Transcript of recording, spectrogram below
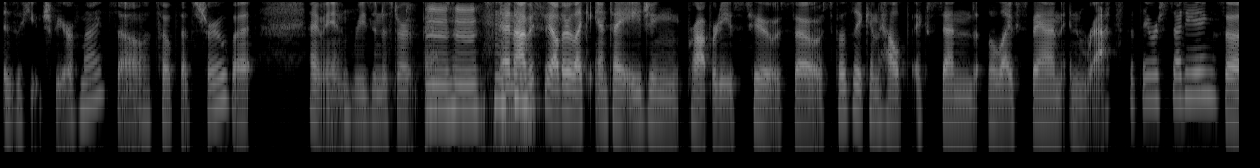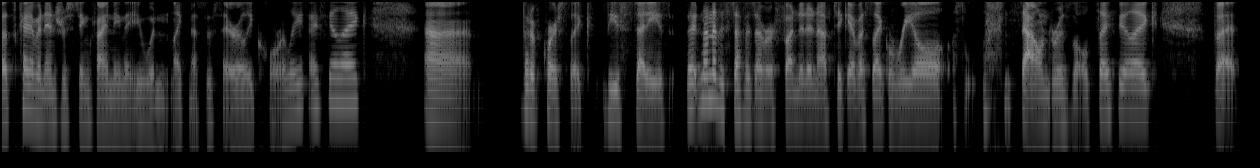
is a huge fear of mine. So let's hope that's true. But I mean, reason to start mm-hmm. and obviously other like anti-aging properties too. So supposedly it can help extend the lifespan in rats that they were studying. So it's kind of an interesting finding that you wouldn't like necessarily correlate. I feel like, uh, but of course, like these studies, none of this stuff is ever funded enough to give us like real sound results. I feel like, but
